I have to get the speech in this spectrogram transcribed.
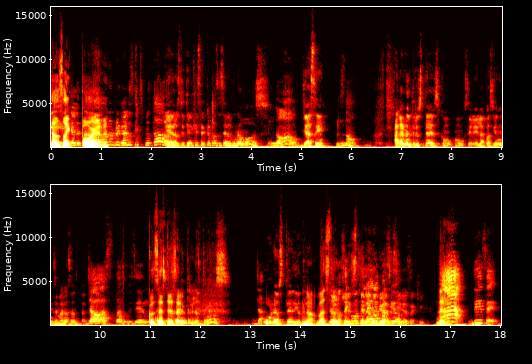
Sounds que like les daba porn. unos regalos que explotaban. Mira, usted tiene que ser capaz de hacer alguna voz. No, Ya sé. no, Háganlo entre ustedes, como, como se lee la pasión en Semana Santa. ya basta, suficiente. Concéntrese. Háganlo entre las dos. Ya. Una usted y otra. No, basta. Yo no sé cómo estoy se lee la pasión. aquí. Dele. Dice.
